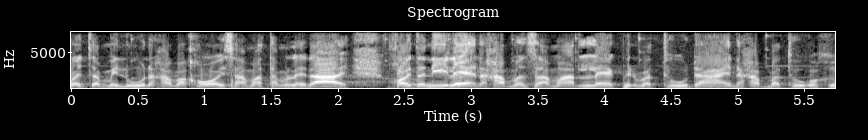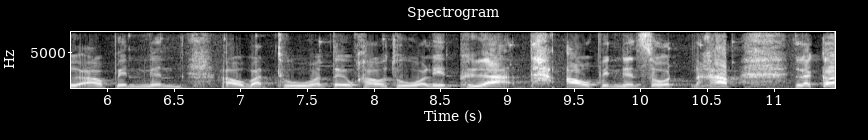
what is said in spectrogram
ก็จะไม่รู้นะครับว่าคอยสามารถทำอะไรได้ คอยตัวนี้แหละนะครับ มันสามารถแลกเป็นบัตรทูได้นะครับ บัตรทูก็คือเอาเป็นเงิน เอาบัตรทูมาเติมเข้าทูวอลเล็ตเพื่อ เอาเป็นเงินสดนะครับ แล้วก็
